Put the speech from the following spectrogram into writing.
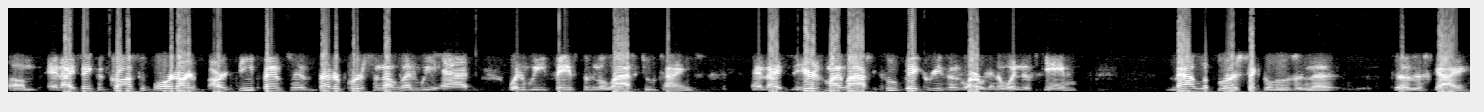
um, and I think across the board, our our defense has better personnel than we had when we faced them the last two times. And I here's my last two big reasons why we're going to win this game. Matt LaFleur is sick of losing the, to this guy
